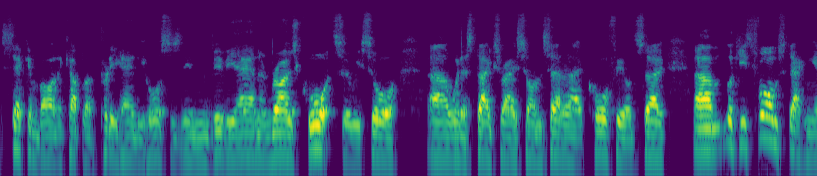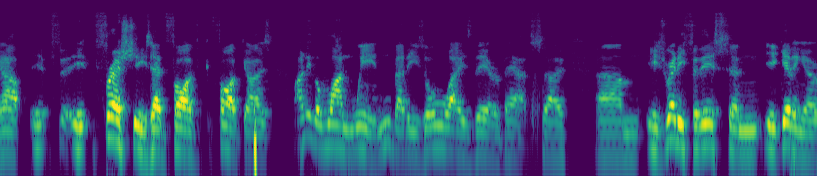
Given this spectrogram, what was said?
second by a couple of pretty handy horses in Vivian and Rose Quartz, who we saw uh, win a stakes race on Saturday at Caulfield. So um, look, his form stacking up. It, it, fresh, he's had five five goes only the one win, but he's always thereabouts. So um, he's ready for this, and you're getting a,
